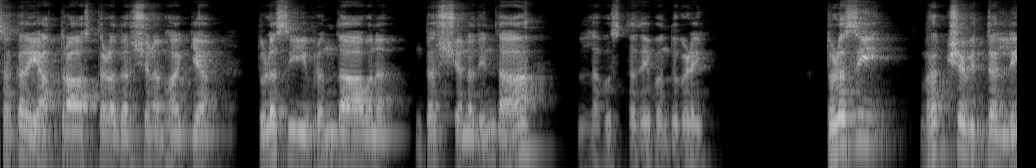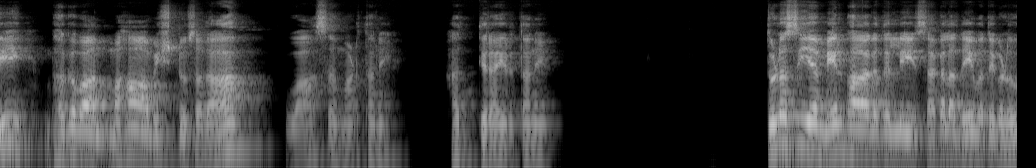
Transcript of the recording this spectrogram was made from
ಸಕಲ ಯಾತ್ರಾಸ್ಥಳ ದರ್ಶನ ಭಾಗ್ಯ. ತುಳಸಿ ವೃಂದಾವನ ದರ್ಶನದಿಂದ ಲಭಿಸ್ತದೆ ಬಂಧುಗಳೇ. ತುಳಸಿ ವೃಕ್ಷವಿದ್ದಲ್ಲಿ ಭಗವಾನ್ ಮಹಾವಿಷ್ಣು ಸದಾ ವಾಸ ಮಾಡ್ತಾನೆ, ಹತ್ತಿರ ಇರ್ತಾನೆ. ತುಳಸಿಯ ಮೇಲ್ಭಾಗದಲ್ಲಿ ಸಕಲ ದೇವತೆಗಳು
